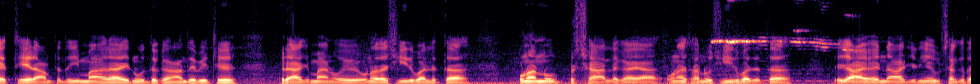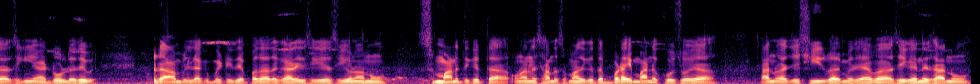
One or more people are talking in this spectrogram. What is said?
ਇੱਥੇ ਰਾਮਚੰਦਰ ਜੀ ਮਹਾਰਾਜ ਨੂੰ ਦੁਕਾਨ ਦੇ ਵਿੱਚ ਵਿਰਾਜਮਾਨ ਹੋਏ, ਉਹਨਾਂ ਦਾ ਆਸ਼ੀਰਵਾਦ ਲਿੱਤਾ, ਉਹਨਾਂ ਨੂੰ ਪ੍ਰਸ਼ਾਦ ਲਗਾਇਆ, ਉਹਨਾਂ ਨੇ ਸਾਨੂੰ ਆਸ਼ੀਰਵਾਦ ਦਿੱਤਾ। ਤੇ ਆਏ ਹੋਏ ਨਾਲ ਜਿਹੜੀਆਂ ਵੀ ਸੰਗਤਾਂ ਸੀਗੀਆਂ, ਡੋਲੇ ਦੇ ਰਾਮਲੀਲਾ ਕਮੇਟੀ ਦੇ ਪਦਾਧਿਕਾਰੀ ਸੀ, ਅਸੀਂ ਉਹਨਾਂ ਨੂੰ ਸਨਮਾਨਿਤ ਕੀਤਾ। ਉਹਨਾਂ ਨੇ ਸਾਨੂੰ ਸਨਮਾਨਿਤ ਕੀਤਾ। ਬੜਾ ਹੀ ਮਨ ਖੁਸ਼ ਹੋਇਆ। ਸਾਨੂੰ ਅੱਜ ਆਸ਼ੀਰਵਾਦ ਮਿਲਿਆ ਵਾ। ਅਸੀਂ ਕਹਿੰਦੇ ਸਾਨੂੰ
